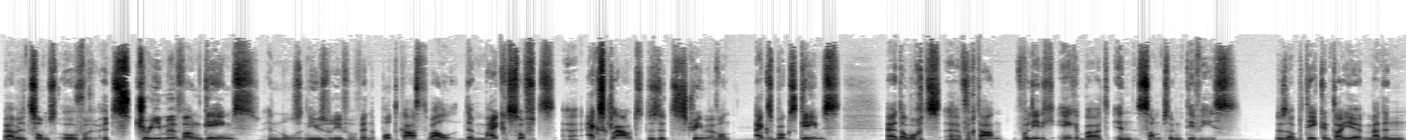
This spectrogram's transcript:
we hebben het soms over het streamen van games in onze nieuwsbrief of in de podcast. Wel, de Microsoft eh, xCloud, dus het streamen van Xbox games, eh, dat wordt eh, voortaan volledig ingebouwd in Samsung TV's. Dus dat betekent dat je met een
